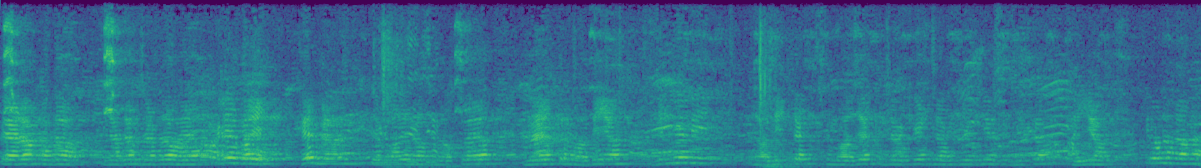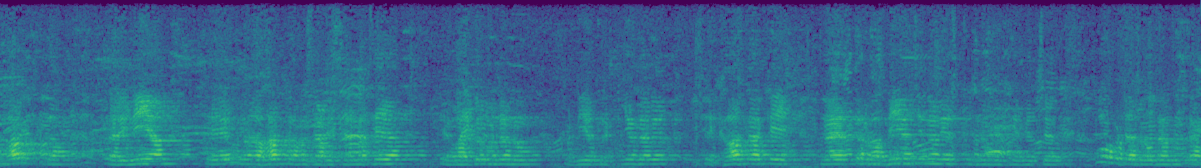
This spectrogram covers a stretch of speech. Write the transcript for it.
ਪੈਰਾਂ ਪਾਉਂਦਾ, ਯਾਦਾਂ ਨੂੰ ਛੱਡਦਾ ਹੋਇਆ, ਅਗਲੇ ਬਾਰੇ ਫਿਰ ਮਿਲਣ ਦੇ ਬਾਰੇ ਨਾਲ ਸਮਾਪਤ ਹੋਇਆ ਮੈਂ ਧੰਨਵਾਦੀ ਹਾਂ। ਜਿੰਨੇ ਵੀ ਰਾਜਨੀਤਿਕ, ਸਮਾਜਿਕ ਜਾਂ ਖੇਡ ਜਗਤ ਦੀਆਂ ਸ਼ਖਸੀਅਤਾਂ ਆਈਆਂ, ਤੇ ਉਹਨਾਂ ਦਾ ਮੈਂ ਹਰ ਇੱਕ ਦਾ ਰਿਣੀ ਹਾਂ, ਤੇ ਉਹਨਾਂ ਦਾ ਹਰ ਕੰਮ ਸਾਡੇ ਸਹਿਮਤ ਆ ਤੇ ਵਾਹਿਗੁਰੂ ਉਹਨਾਂ ਨੂੰ ਵੱਡੀਆਂ ਤਰੱਕੀਆਂ ਦੇਵੇ ਤੇ ਖਾਸ ਕਰਕੇ ਮੈਂ ਧੰਨਵਾਦੀ ਹਾਂ, ਜਿਨ੍ਹਾਂ ਨੇ ਇਸ ਟੂਰਨਾਮੈਂਟ ਦੇ ਵਿੱਚ ਬਹੁਤ ਵੱਡਾ ਯੋਗਦਾਨ ਦਿੱਤਾ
